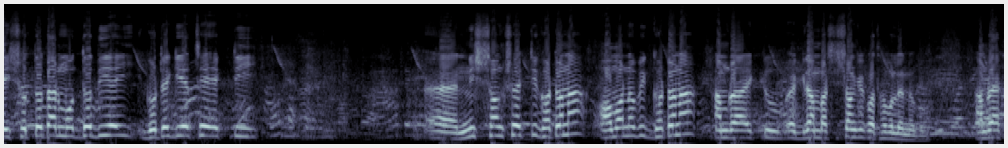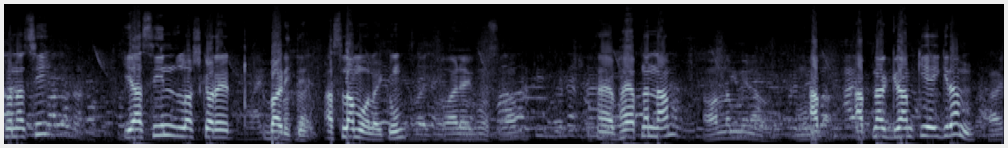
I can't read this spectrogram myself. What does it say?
এই সত্যতার মধ্য দিয়েই ঘটে গিয়েছে একটি নৃশংস একটি ঘটনা অমানবিক ঘটনা আমরা একটু গ্রামবাসীর সঙ্গে কথা বলে নেব। আমরা এখন আছি ইয়াসিন লস্করের বাড়িতে। আসসালামু আলাইকুম। হ্যাঁ ভাই আপনার নাম? আপনার গ্রাম কি এই গ্রাম? হ্যাঁ,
